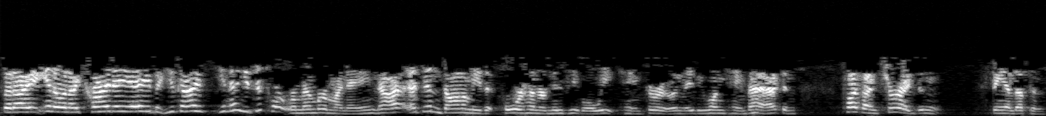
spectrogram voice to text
But I, you know, and I tried AA, but you guys, you know, you just weren't remembering my name. Now, it didn't dawn on me that 400 new people a week came through, and maybe one came back. And plus, I'm sure I didn't stand up and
